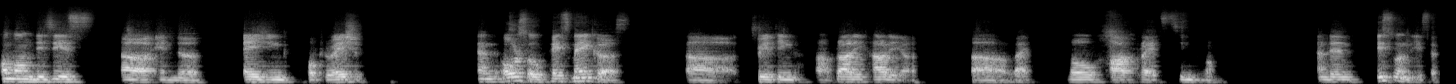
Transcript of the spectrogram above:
common disease uh, in the aging population. And also pacemakers uh, treating uh, bradycardia, uh, like low heart rate syndrome. And then this one is a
